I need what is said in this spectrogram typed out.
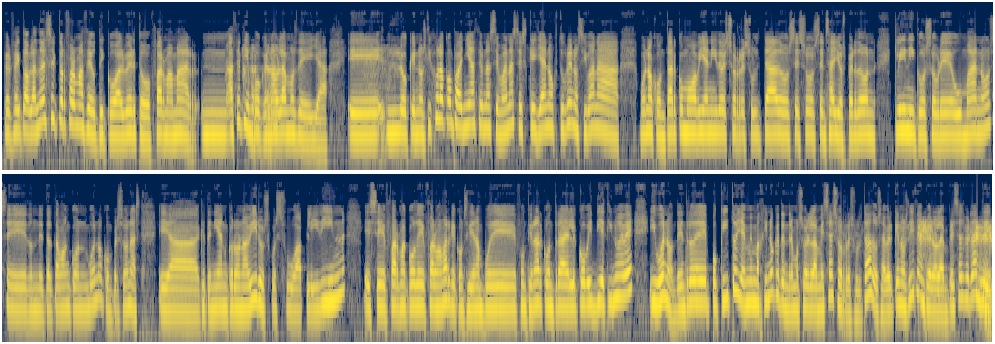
perfecto. Hablando del sector farmacéutico, Alberto, Farmamar, mm, hace tiempo que no hablamos de ella. Eh, lo que nos dijo la compañía hace unas semanas es que ya en octubre nos iban a, bueno, a contar cómo habían ido esos resultados, esos ensayos, perdón, clínicos sobre humanos, eh, donde trataban con, bueno, con personas que tenían coronavirus, pues su aplidin, ese fármaco de Farmamar que consideran puede funcionar contra el COVID-19 y bueno, dentro de poquito ya me imagino que tendremos sobre la mesa esos resultados, a ver qué nos dicen, pero la empresa es verdad que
